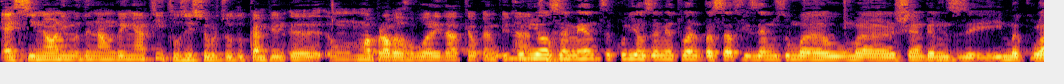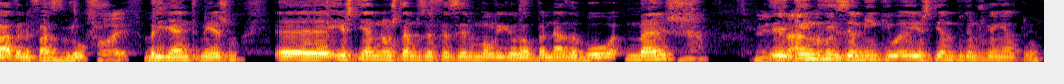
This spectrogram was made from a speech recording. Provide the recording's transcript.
é sinónimo de não ganhar títulos e, sobretudo, campeon- eh, uma prova de regularidade que é o campeonato. Curiosamente, curiosamente, o ano passado fizemos uma, uma Champions imaculada na fase de grupos, Foi. brilhante mesmo. Eh, este ano não estamos a fazer uma Liga Europa nada boa, mas Não. eh, quem me diz a mim que este ano podemos ganhar tudo?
